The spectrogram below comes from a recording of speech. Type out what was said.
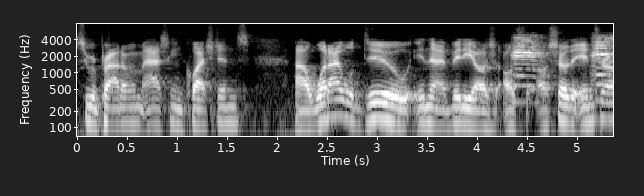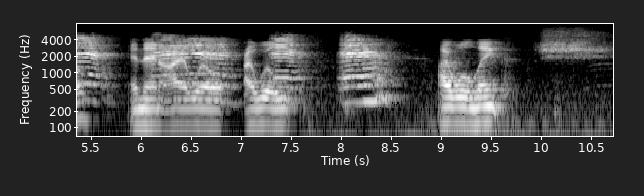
Super proud of him, asking questions. Uh, what I will do in that video, I'll, I'll, I'll show the intro, and then I will, I will, I will link. Shh.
